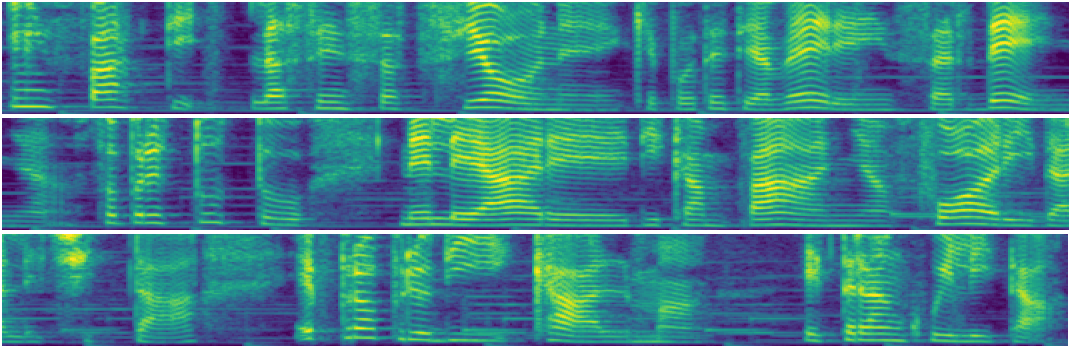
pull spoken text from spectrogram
Infatti la sensazione che potete avere in Sardegna, soprattutto nelle aree di campagna, fuori dalle città, è proprio di calma e tranquillità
